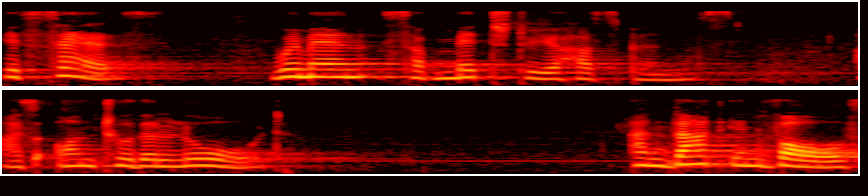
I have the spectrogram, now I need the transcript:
it says, Women, submit to your husbands as unto the Lord. And that involves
